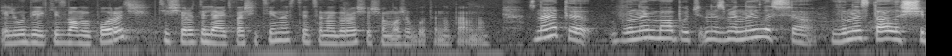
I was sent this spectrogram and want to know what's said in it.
І люди, які з вами поруч, ті, що розділяють ваші цінності, це найдорожче, що може бути, напевно. Знаєте, вони, мабуть, не змінилися, вони стали ще,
